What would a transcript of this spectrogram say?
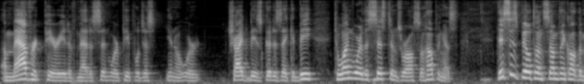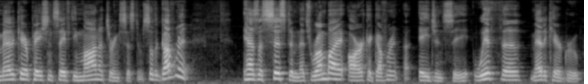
a maverick period of medicine where people just, you know, were tried to be as good as they could be to one where the systems were also helping us. This is built on something called the Medicare Patient Safety Monitoring System. So the government has a system that's run by AHRQ, a government agency, with the Medicare group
